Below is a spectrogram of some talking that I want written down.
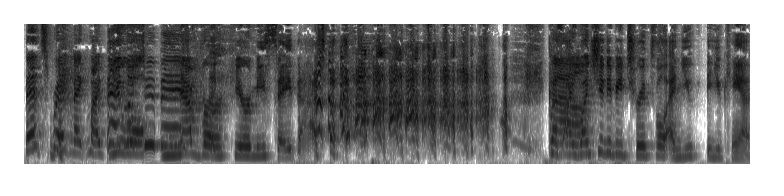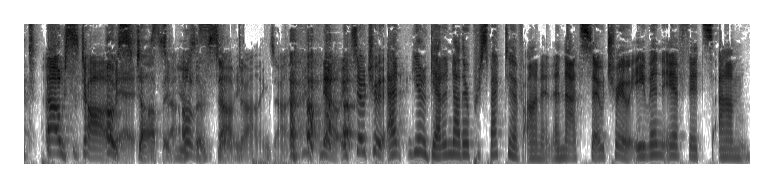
bedspread make my bed you look will too big? never hear me say that. Because I want you to be truthful and you you can't. Oh, stop! Oh, it. stop it. You're oh, so stop, silly. darling, darling. no, it's so true, and you know, get another perspective on it, and that's so true. Even if it's um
